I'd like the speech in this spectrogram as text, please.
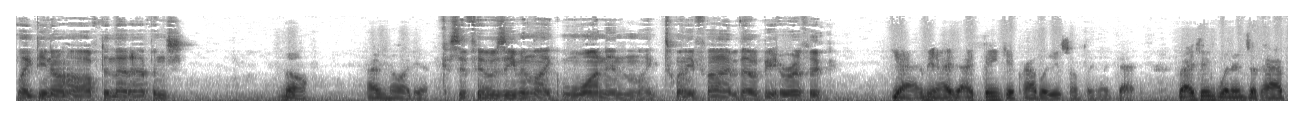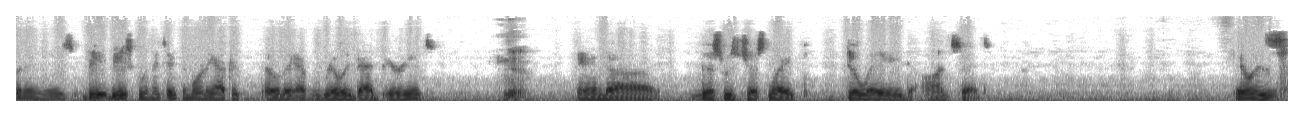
Like, do you know how often that happens? no, I have no idea. Because if it was even like one in like twenty-five, that would be horrific. Yeah, I mean, I, I think it probably is something like that. But I think what ends up happening is basically when they take the morning after pill, they have really bad periods, Yeah. And uh, this was just like delayed onset. It was,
